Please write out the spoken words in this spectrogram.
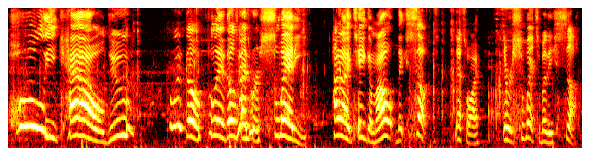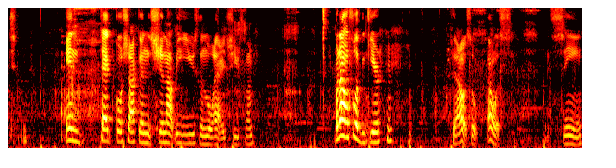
Holy cow, dude! What the flip? Those guys were sweaty. How did I take them out? They sucked. That's why. They were sweats, but they sucked. And tactical shotguns should not be used in the way I choose them. But I don't flipping care. that was so that was insane.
